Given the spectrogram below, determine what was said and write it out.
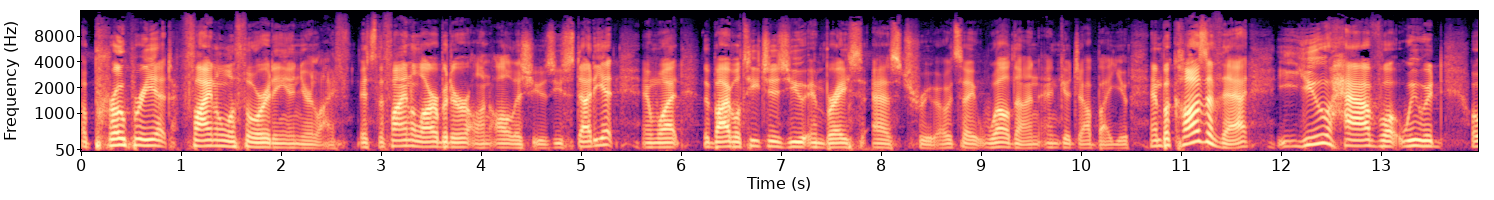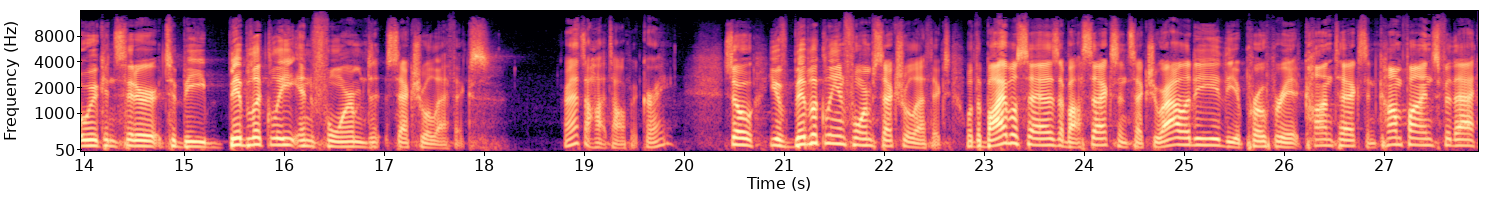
appropriate final authority in your life. It's the final arbiter on all issues. You study it, and what the Bible teaches, you embrace as true. I would say, well done and good job by you. And because of that, you have what we would, what we would consider to be biblically informed sexual ethics. That's a hot topic, right? So you have biblically informed sexual ethics. What the Bible says about sex and sexuality, the appropriate context and confines for that,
